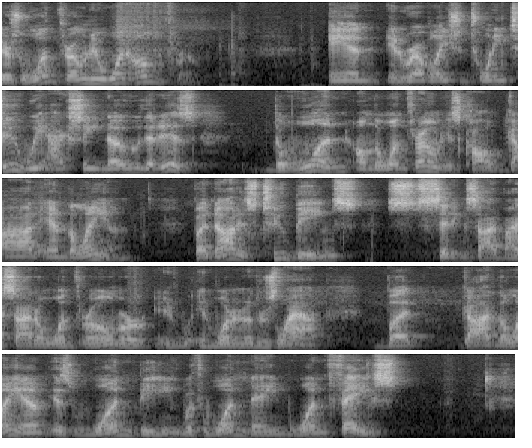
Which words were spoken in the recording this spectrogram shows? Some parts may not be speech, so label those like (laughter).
There's one throne and one on the throne. And in Revelation 22, we actually know who that is. The one on the one throne is called God and the Lamb, but not as two beings sitting side by side on one throne or in, in one another's lap, but God and the Lamb is one being with one name, one face.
